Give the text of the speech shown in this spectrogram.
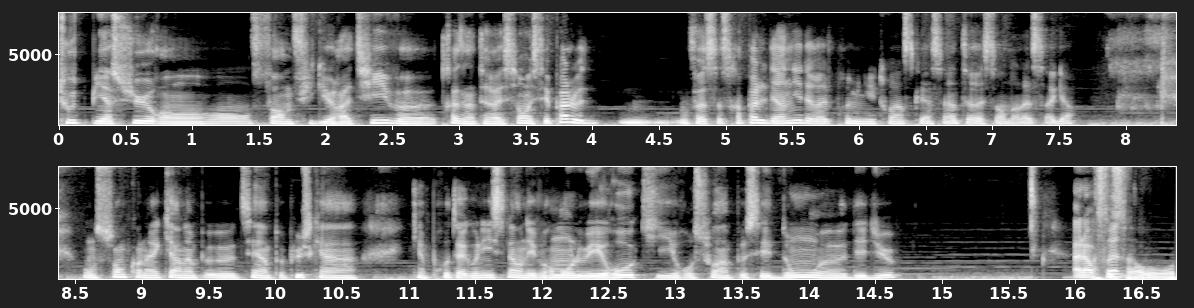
tout bien sûr en, en forme figurative, euh, très intéressant. Et c'est pas le, enfin, ça sera pas le dernier des rêves prémonitoires, ce qui est assez intéressant dans la saga. On sent qu'on incarne un peu, tu sais, un peu plus qu'un qu'un protagoniste. Là, on est vraiment le héros qui reçoit un peu ses dons euh, des dieux. Alors, Ah, c'est ça, on,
